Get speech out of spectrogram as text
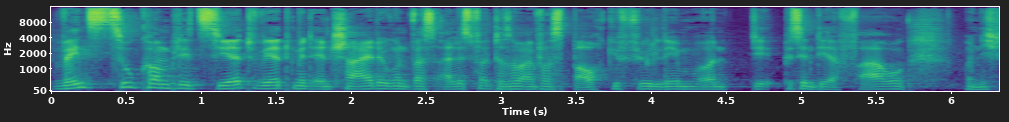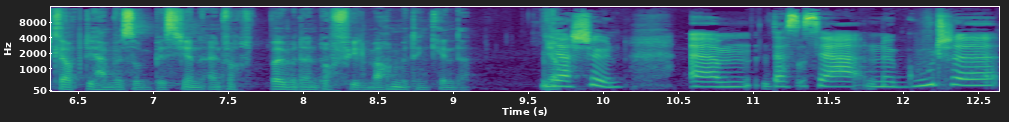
wenn es zu kompliziert wird mit Entscheidungen und was alles, dass wir einfach das Bauchgefühl nehmen und die, bisschen die Erfahrung. Und ich glaube, die haben wir so ein bisschen einfach, weil wir dann doch viel machen mit den Kindern. Ja, Ja. schön. Ähm, das ist ja eine gute,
